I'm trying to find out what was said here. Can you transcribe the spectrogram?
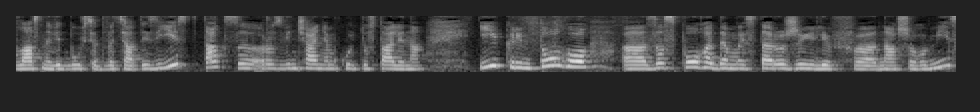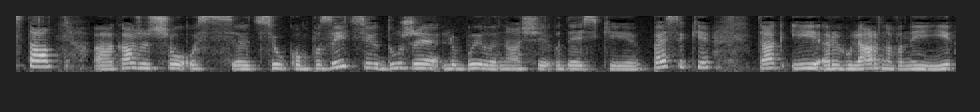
власне відбувся 20-й з'їзд так, з розвінчанням культу Сталіна. І крім того, е, за спогадами старожилів е, нашого міста, е, кажуть, що ось е, цю композицію дуже любили наші одеські песики, так, і регулярно вони її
